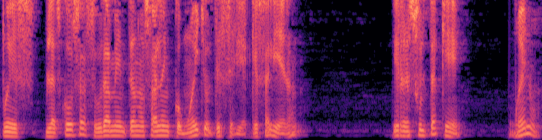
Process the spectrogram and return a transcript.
pues las cosas seguramente no salen como ellos desearían que salieran. Y resulta que, bueno,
